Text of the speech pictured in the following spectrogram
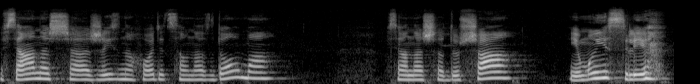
Вся наша жизнь находится у нас дома, вся наша душа и мысли.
